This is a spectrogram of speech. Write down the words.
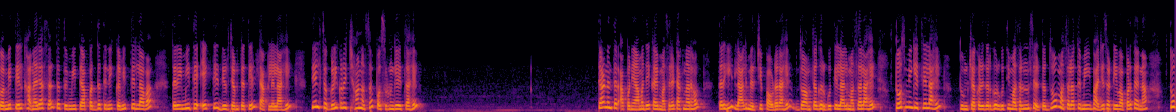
कमी तेल खाणारे असाल तर तुम्ही त्या पद्धतीने कमीच तेल लावा. तरी मी इथे एक ते दीड चमचा तेल टाकलेलं आहे. तेल सगळीकडे छान असं पसरून घ्यायचं आहे. त्यानंतर आपण यामध्ये काही मसाले टाकणार आहोत. तर ही लाल मिरची पावडर आहे. जो आमचा घरगुती लाल मसाला आहे तोच मी घेतलेला आहे. तुमच्याकडे जर घरगुती मसाला नसेल तर जो मसाला तुम्ही भाजीसाठी वापरताय ना तो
